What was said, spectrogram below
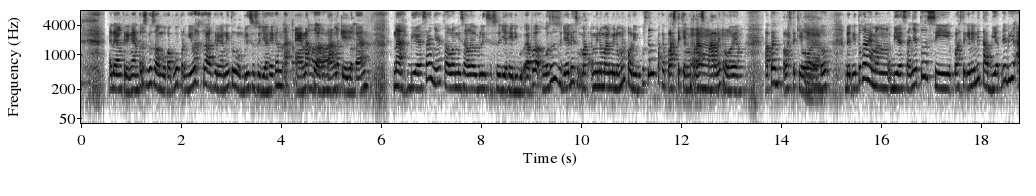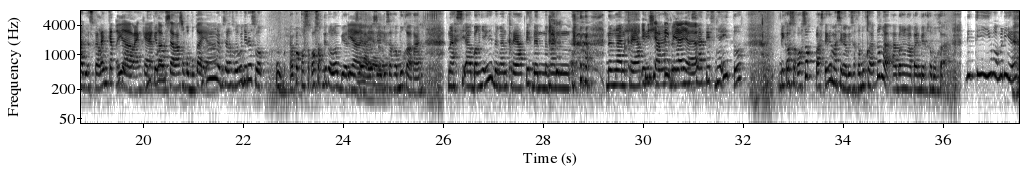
Ada angkringan. Terus gue sama bokap gue pergilah ke angkringan itu membeli susu jahe. Kan enak tuh Ah, anget-anget oke. gitu kan. Nah biasanya kalau misalnya beli susu jahe di apa nggak usah susu jahe deh minuman-minuman kalau dibungkus kan pakai plastik yang transparan itu loh yang apa yang plastik kiloan Iya. itu dan itu kan emang biasanya tuh si plastik ini nih tabiatnya dia agak suka lengket gitu Iya loh. lengket, Jadi kayak nggak bisa langsung kebuka ya. Hmm, nggak bisa langsung kebuka jadi harus lo uh, apa kosok-kosok gitu loh biar Iya, bisa iya, biar iya. bisa kebuka kan. Nah si abangnya ini dengan kreatif dan dengan dengan kreatif Inisiatif dengan ya, ya. inisiatifnya itu dikosok-kosok plastiknya masih nggak bisa kebuka tuh nggak abangnya ngapain biar kebuka ditiup sama dia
